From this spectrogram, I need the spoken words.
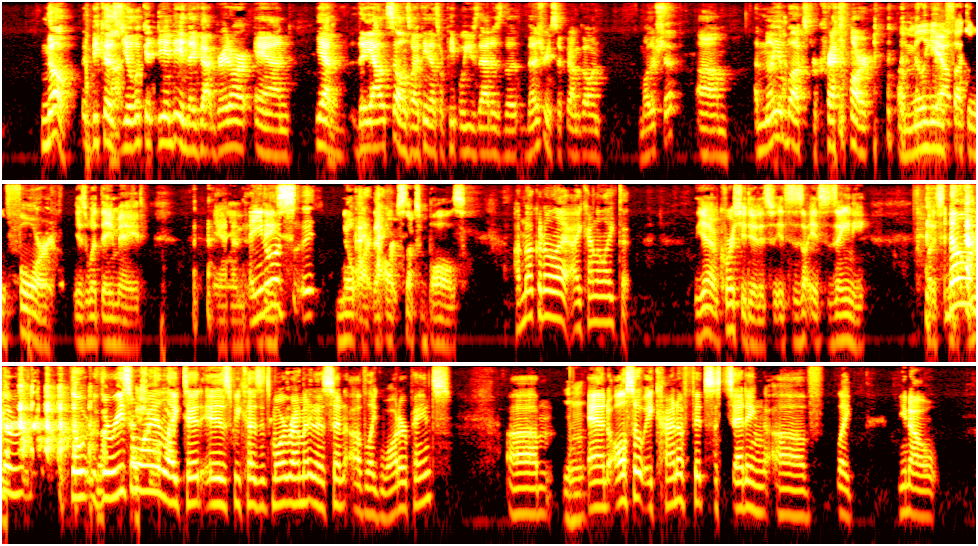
no, because Not- you look at D and D and they've got great art and yeah, Yeah. they outsell. And so I think that's what people use that as the measuring stick. I'm going mothership. Um, a million bucks for crap art. A million Yeah. fucking four is what they made. And, and you know they what's? s- no art. That art sucks balls. I'm not gonna lie, I kind of liked it. Yeah, of course you did. It's it's it's zany, but it's No, the the, the reason why I liked it is because it's more reminiscent of like water paints, um, Mhm. and also it kind of fits the setting of like, you know,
